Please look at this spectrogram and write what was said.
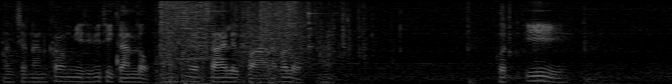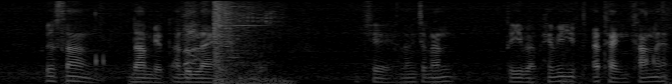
หลังจากนั้นก็มีวิธีการหลบนะเลือกซ้ายหรือขวาแล้วก็หลบนะกด E เพื่อสร้างดาเมจอันรุนแรง โอเค หลังจากนั้นตีแบบ Heavy Attack อีกครั้งนะฮะ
